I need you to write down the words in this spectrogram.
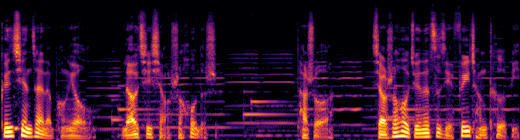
跟现在的朋友聊起小时候的事，他说，小时候觉得自己非常特别，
